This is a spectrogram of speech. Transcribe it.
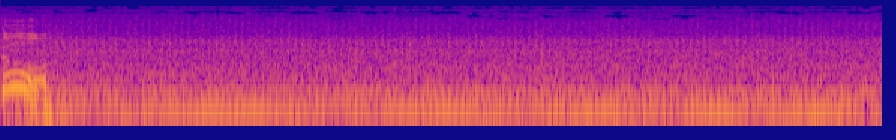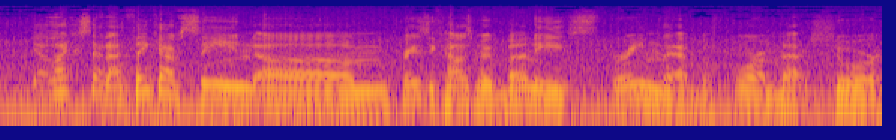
Cool. Yeah, like I said, I think I've seen um, Crazy Cosmic Bunny stream that before. I'm not sure.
